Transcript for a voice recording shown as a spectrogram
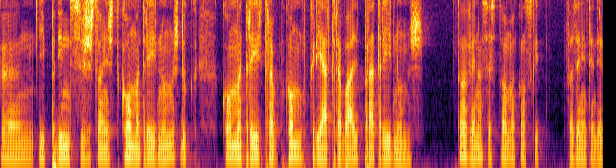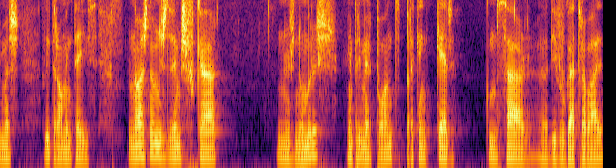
uh, e pedindo sugestões de como atrair números do que como, atrair como criar trabalho para atrair números. Estão a ver? Não sei se estão a conseguir fazer entender, mas literalmente é isso. Nós não nos devemos focar nos números, em primeiro ponto. Para quem quer começar a divulgar trabalho,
